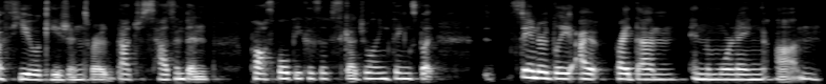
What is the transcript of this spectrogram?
a few occasions where that just hasn't been possible because of scheduling things. But standardly, I write them in the morning. Um,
